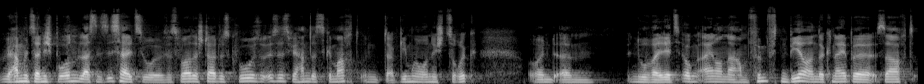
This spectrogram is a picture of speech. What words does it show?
wir haben uns da nicht beurteilen lassen. Es ist halt so. Das war der Status quo, so ist es. Wir haben das gemacht und da gehen wir auch nicht zurück. Und ähm, nur weil jetzt irgendeiner nach dem fünften Bier an der Kneipe sagt,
